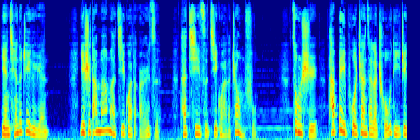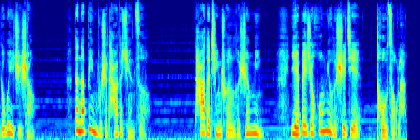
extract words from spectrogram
眼前的这个人，也是他妈妈记挂的儿子，他妻子记挂的丈夫。纵使他被迫站在了仇敌这个位置上，但那并不是他的选择。他的青春和生命，也被这荒谬的世界偷走了。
